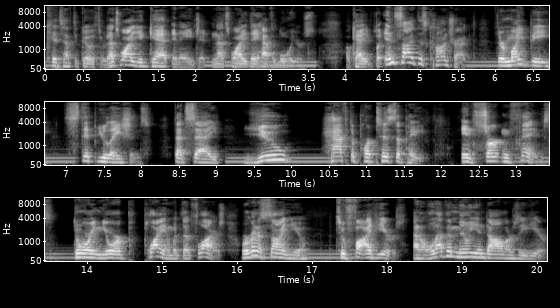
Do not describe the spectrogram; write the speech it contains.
kids have to go through. That's why you get an agent, and that's why they have lawyers. Okay, but inside this contract, there might be stipulations that say you have to participate in certain things during your playing with the Flyers. We're going to sign you to five years at eleven million dollars a year.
